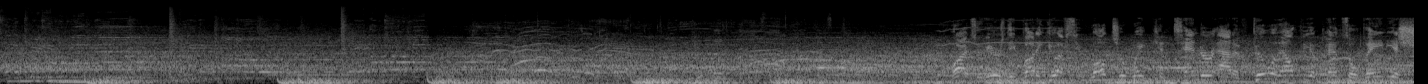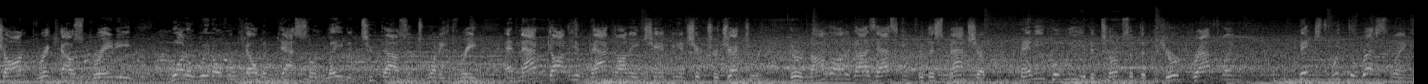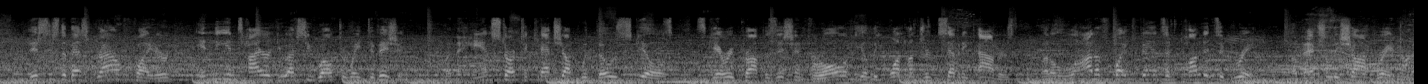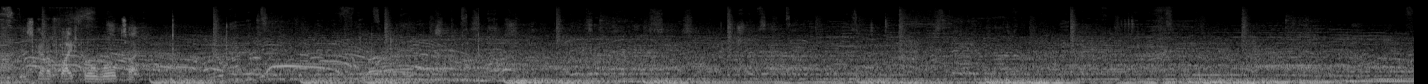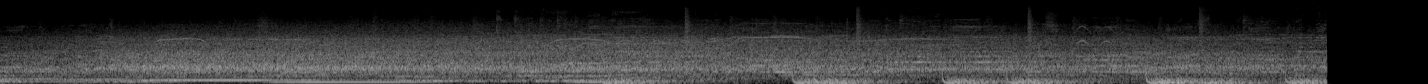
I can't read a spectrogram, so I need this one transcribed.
All right, so here's the budding UFC welterweight contender out of Philadelphia, Pennsylvania, Sean Brickhouse Brady. What a win over Kelvin Gastelum late in 2023, and that got him back on a championship trajectory. There are not a lot of guys asking for this matchup. Many believe in terms of the pure grappling mixed with the wrestling, this is the best ground fighter in the entire UFC welterweight division. When the hands start to catch up with those skills, scary proposition for all of the elite 170 pounders. But a lot of fight fans and pundits agree. Eventually, Sean Brady is going to fight for a world title.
